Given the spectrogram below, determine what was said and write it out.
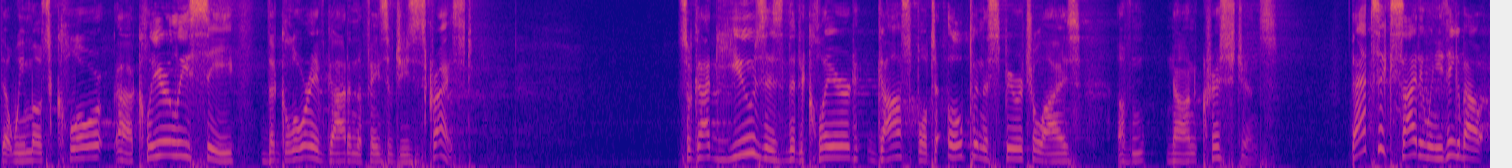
that we most clo- uh, clearly see the glory of God in the face of Jesus Christ. So God uses the declared gospel to open the spiritual eyes of non Christians. That's exciting when you think about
